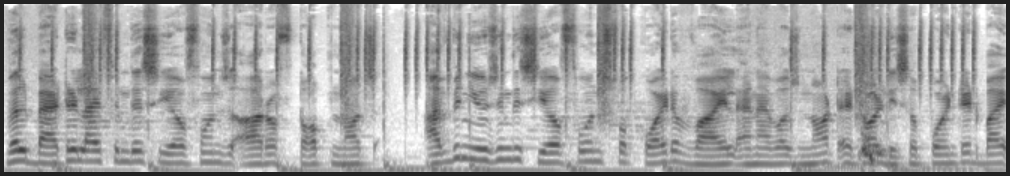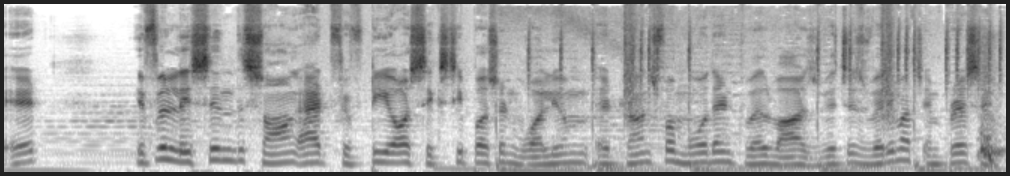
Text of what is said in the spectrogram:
Well, battery life in these earphones are of top notch. I've been using these earphones for quite a while and I was not at all disappointed by it. If you listen the song at 50 or 60% volume, it runs for more than 12 hours which is very much impressive.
